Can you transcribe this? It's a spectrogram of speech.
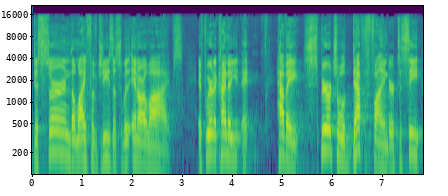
discern the life of Jesus within our lives, if we're to kind of eh, have a spiritual depth finder to see,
